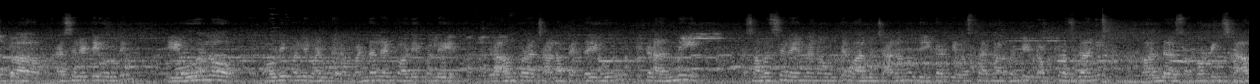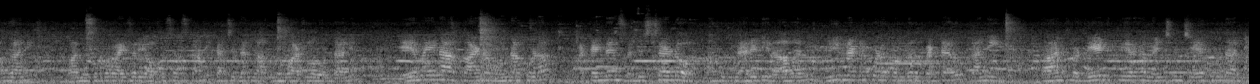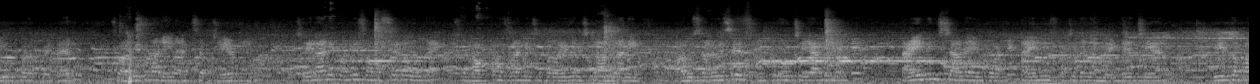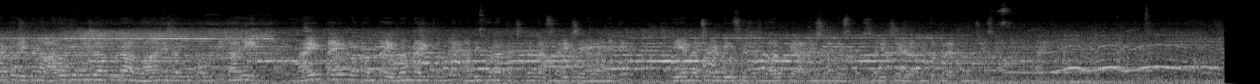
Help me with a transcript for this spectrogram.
ఒక ఫెసిలిటీ ఉంది. ఈ ఊరిలో కౌడిపల్లి మండ మండల్ అండ్ కౌడిపల్లి గ్రామం కూడా చాలా పెద్ద ఊరు. ఇక్కడ అన్ని సమస్యలు ఏమైనా ఉంటే వాళ్ళు చాలామంది ఇక్కడికి వస్తారు కాబట్టి డాక్టర్స్ కానీ వాళ్ళ సపోర్టింగ్ స్టాఫ్ కానీ వాళ్ళ సూపర్వైజరీ ఆఫీసర్స్ కానీ ఖచ్చితంగా అందుబాటులో ఉండాలి. ఏమైనా కారణం ఉన్నా కూడా అటెండెన్స్ రిజిస్టర్లో మాకు క్లారిటీ రావాలి. లీవ్ లెటర్ కూడా కొందరు పెట్టారు కానీ దాంట్లో డేట్ క్లియర్గా మెన్షన్ చేయకుండా లీవ్ కూడా పెట్టారు. సో అది కూడా నేను యాక్సెప్ట్ చేయట్లేదు. సో ఇలాంటి కొన్ని సమస్యలు ఉన్నాయి. సో డాక్టర్స్ కానీ సూపర్వైజర్ స్టాఫ్ కానీ వారు సర్వీసెస్ ఇంప్రూవ్ చేయాలి అంటే టైమింగ్స్ చాలా ఇంపార్టెంట్ టైమింగ్స్ ఖచ్చితంగా మెయింటైన్ చేయాలి. దీంతో పాటు ఇక్కడ ఆరోగ్యంగా కూడా బాగానే జరుగుతుంది. కానీ నైట్ టైంలో కొంత ఇబ్బంది అవుతుంది. ఖచ్చితంగా సరి చేయడానికి డిఎంహెచ్ అండ్ డిసిహెచ్ వారికి ఆదేశాలు ఇస్తూ సరి చేయడానికి ప్రయత్నం చేస్తాం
